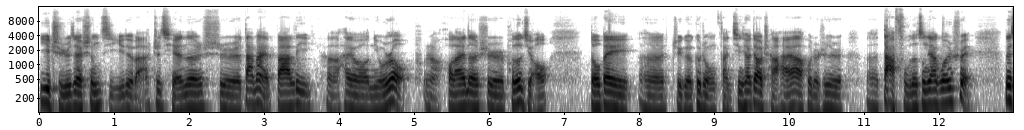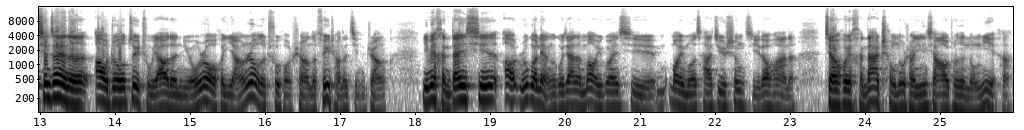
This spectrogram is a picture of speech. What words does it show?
一直在升级，对吧？之前呢是大麦、巴利啊，还有牛肉啊，后来呢是葡萄酒，都被呃这个各种反倾销调查呀，或者是呃大幅的增加关税。那现在呢，澳洲最主要的牛肉和羊肉的出口商呢非常的紧张。因为很担心澳，如果两个国家的贸易关系、贸易摩擦继续升级的话呢，将会很大程度上影响澳洲的农业啊。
